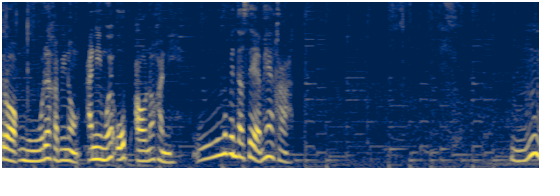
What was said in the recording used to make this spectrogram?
กรอกหมูด้อค่ะพี่น้อง อันนี้ม้วยอบเอาเนาะค่ะนี่อู้เป็นตาแสบแห้งค่ะอืม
